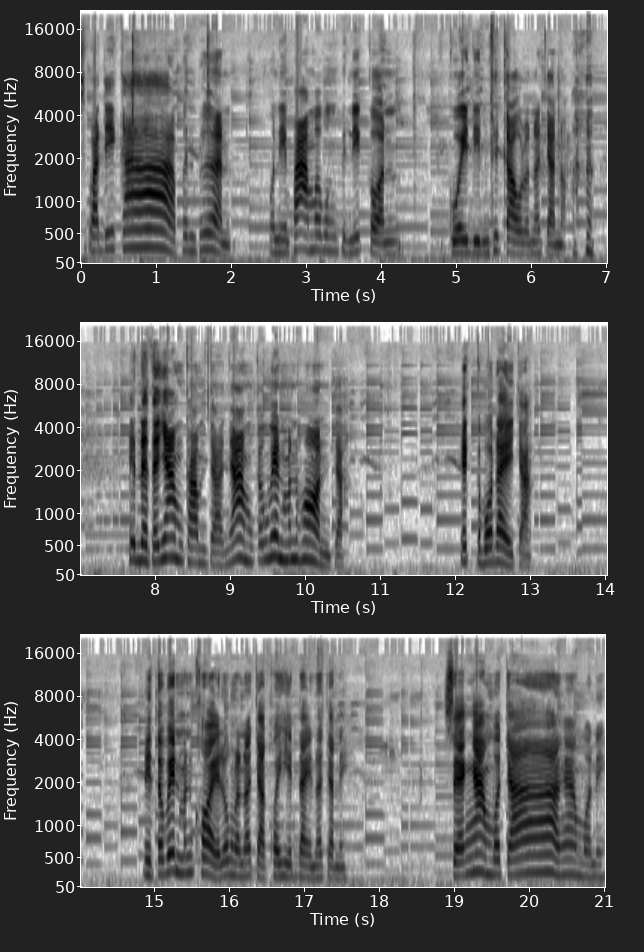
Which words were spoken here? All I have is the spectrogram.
สวัสดีค่ะ เพื่อนเพื่อนๆวันนี้พาเมื่อมึงพินิกก่อนกวยดินคือเก่าแล้วเนาะจ้ะเนาะเฮ็ดได้แต่ย่ามคำจ้ะย่ามกลางเว้นมันห้อนจ้ะเฮ็ดกระโบได้จ้ะนี่ตะเว้นมันค่อยลงแล้วเนาะจ้ะค่อยเฮ็ดได้เนาะจ้ะนี่แสงงามบ่จ้างามบ่นี่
